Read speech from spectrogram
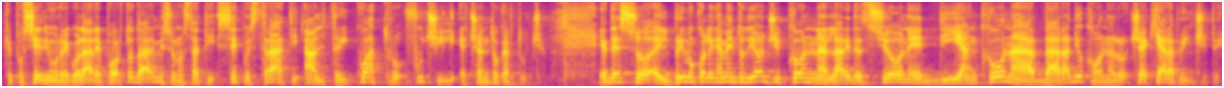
che possiede un regolare porto d'armi sono stati sequestrati altri 4 fucili e 100 cartucce. E adesso il primo collegamento di oggi con la redazione di Ancona da Radio Conero, c'è Chiara Principi.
